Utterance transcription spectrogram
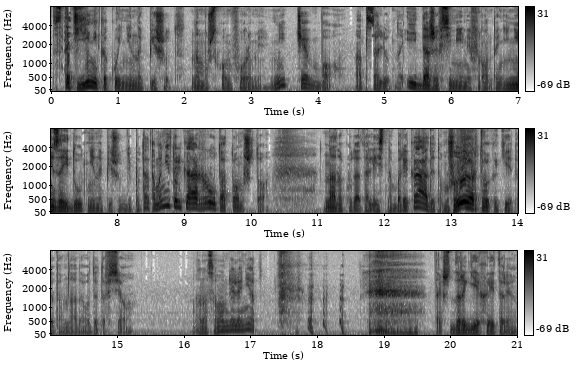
Статьи никакой не напишут на мужском форуме. Ничего. Абсолютно. И даже в семейный фронт они не зайдут, не напишут депутатам. Они только орут о том, что надо куда-то лезть на баррикады, там жертвы какие-то там надо, вот это все. А на самом деле нет. Так что, дорогие хейтеры,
